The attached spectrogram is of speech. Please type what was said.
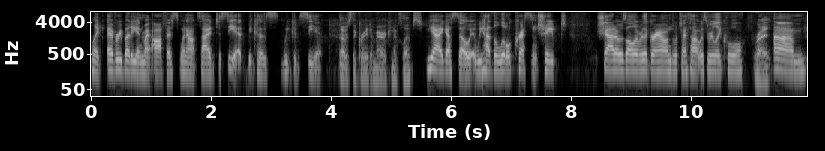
like everybody in my office went outside to see it because we could see it. That was the Great American Eclipse. Yeah, I guess so. We had the little crescent shaped shadows all over the ground, which I thought was really cool. Right. Um,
